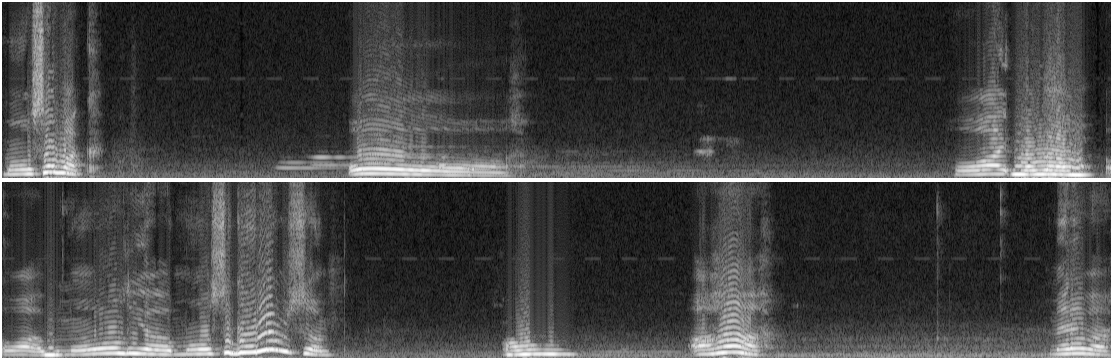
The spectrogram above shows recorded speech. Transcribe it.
Mouse'a bak. Oo. Vay Vallahi. Vay, ne oluyor? Mouse'u görüyor musun? Aa. Aha. Merhaba.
